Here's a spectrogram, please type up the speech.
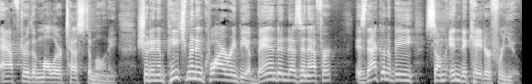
after the Mueller testimony? Should an impeachment inquiry be abandoned as an effort? Is that going to be some indicator for you?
